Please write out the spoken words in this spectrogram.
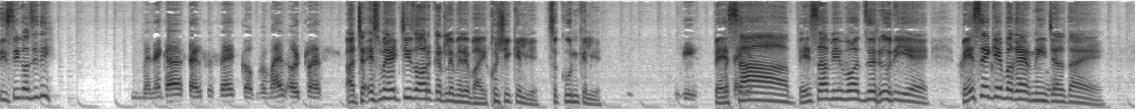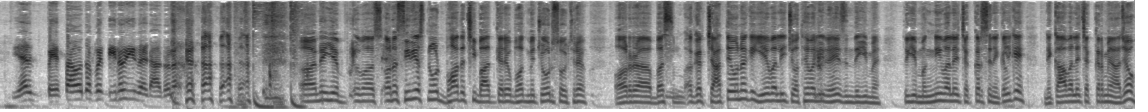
तीसरी कौन सी थी? मैंने कहा सेल्फ रिस्पेक्ट कॉम्प्रोमाइज और ट्रस्ट अच्छा इसमें एक चीज़ और कर ले मेरे भाई खुशी के लिए सुकून के लिए। जी पैसा पैसा भी बहुत ज़रूरी है। पैसे के बगैर नहीं चलता है। यार पैसा हो तो फिर तीनों चीज़ें हटा दो ना। आ, नहीं ये ऑन अ सीरियस नोट बहुत अच्छी बात कर रहे हो बहुत मेच्योर सोच रहे हो। और बस अगर चाहते हो ना कि ये वाली चौथे वाली रहे ज़िंदगी में तो ये मंगनी वाले चक्कर से निकल के निकाह वाले चक्कर में आ जाओ।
